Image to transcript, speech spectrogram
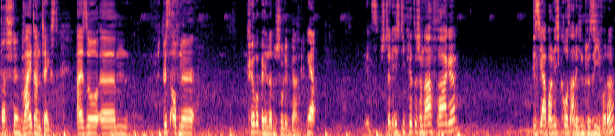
das stimmt. weiter im Text. Also, ähm, du bist auf eine Körperbehindertenschule gegangen. Ja, Jetzt stelle ich die kritische Nachfrage. Ist ja aber nicht großartig inklusiv, oder?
